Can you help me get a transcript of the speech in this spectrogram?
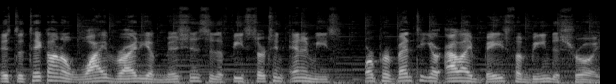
is to take on a wide variety of missions to defeat certain enemies or preventing your ally base from being destroyed.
